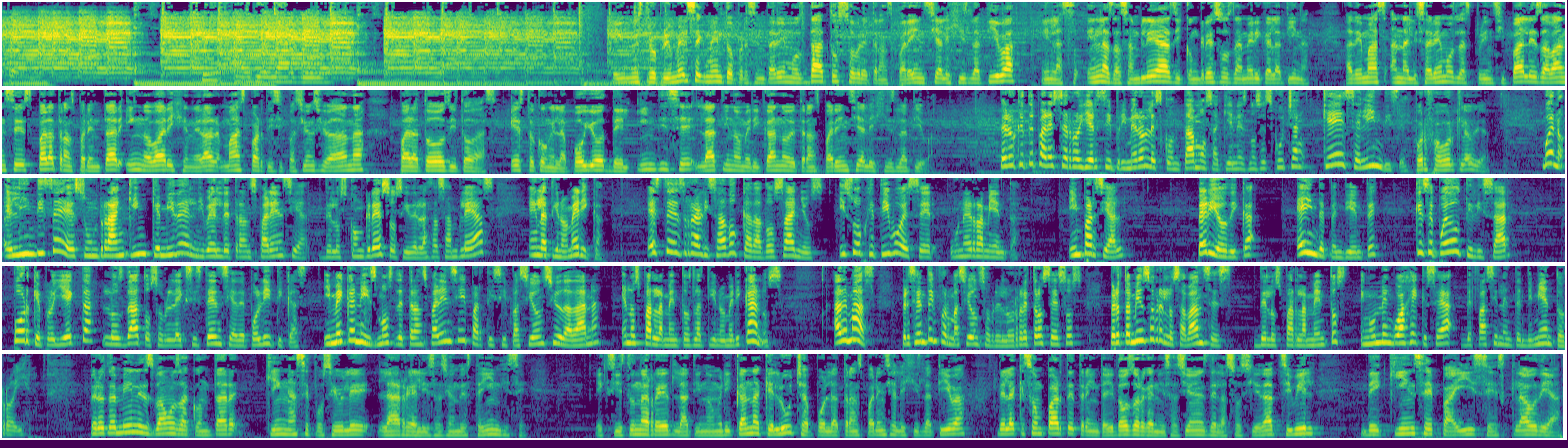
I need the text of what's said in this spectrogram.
En nuestro primer segmento presentaremos datos sobre transparencia legislativa en las, en las asambleas y congresos de América Latina. Además, analizaremos los principales avances para transparentar, innovar y generar más participación ciudadana para todos y todas. Esto con el apoyo del Índice Latinoamericano de Transparencia Legislativa. Pero ¿qué te parece Roger si primero les contamos a quienes nos escuchan qué es el índice? Por favor, Claudia. Bueno, el índice es un ranking que mide el nivel de transparencia de los congresos y de las asambleas en Latinoamérica. Este es realizado cada dos años y su objetivo es ser una herramienta imparcial, periódica e independiente que se pueda utilizar porque proyecta los datos sobre la existencia de políticas y mecanismos de transparencia y participación ciudadana en los parlamentos latinoamericanos. Además, presenta información sobre los retrocesos, pero también sobre los avances de los parlamentos en un lenguaje que sea de fácil entendimiento, Roger. Pero también les vamos a contar quién hace posible la realización de este índice. Existe una red latinoamericana que lucha por la transparencia legislativa, de la que son parte 32 organizaciones de la sociedad civil de 15 países, Claudia.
